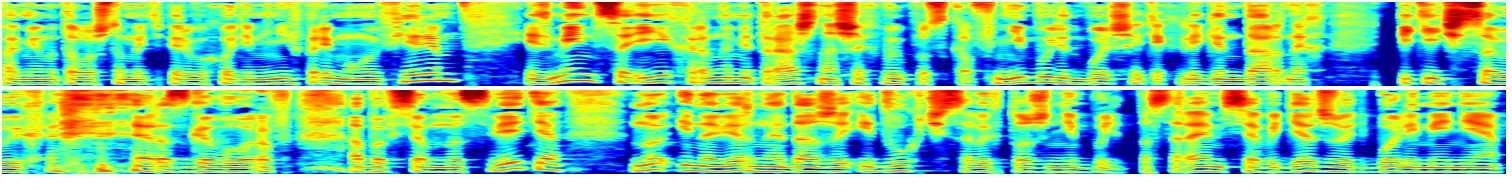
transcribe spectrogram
помимо того, что мы теперь выходим не в прямом эфире, изменится и хронометраж наших выпусков. Не будет больше этих легендарных пятичасовых разговоров обо всем на свете, ну и, наверное, даже и двухчасовых тоже не будет. Постараемся выдерживать более-менее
